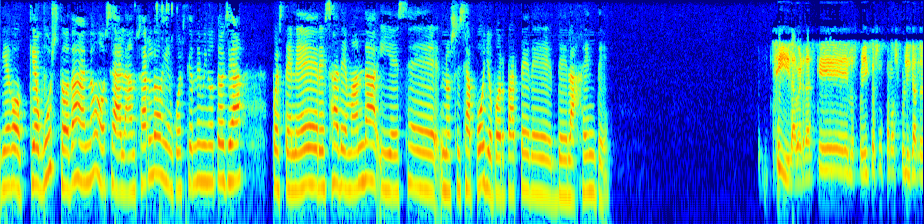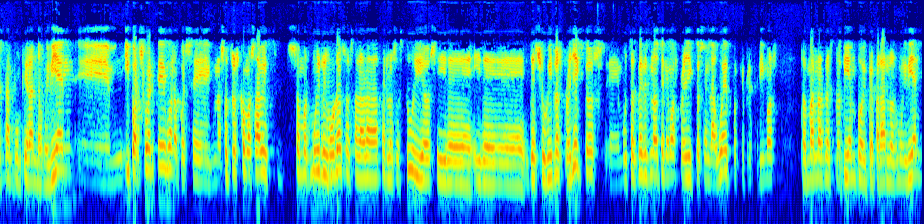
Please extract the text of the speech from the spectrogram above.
Diego, qué gusto da, ¿no? O sea, lanzarlo y en cuestión de minutos ya pues tener esa demanda y ese, no sé, ese apoyo por parte de, la gente. Sí, la verdad es que los proyectos que estamos publicando están funcionando muy bien eh, y por suerte, bueno, pues eh, nosotros, como sabes, somos muy rigurosos a la hora de hacer los estudios y de, de, subir los proyectos. Eh, muchas veces no tenemos proyectos en la web porque preferimos tomarnos nuestro tiempo y prepararlos muy bien.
